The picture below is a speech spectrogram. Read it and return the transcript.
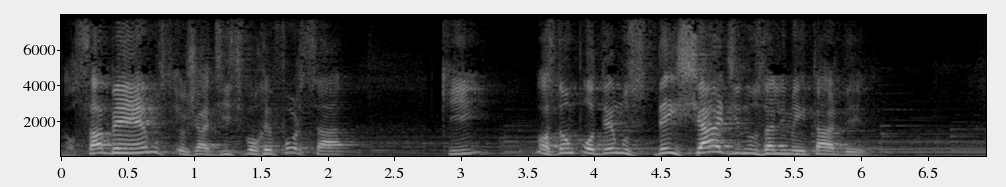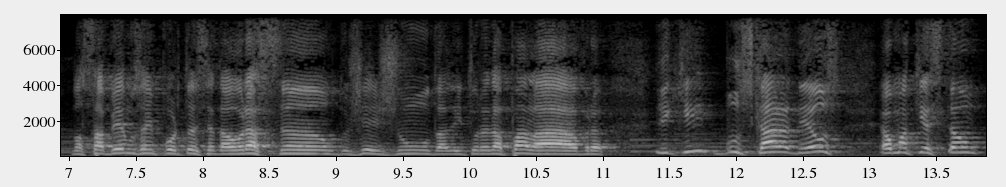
Nós sabemos, eu já disse, vou reforçar, que nós não podemos deixar de nos alimentar dele. Nós sabemos a importância da oração, do jejum, da leitura da palavra, e que buscar a Deus é uma questão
